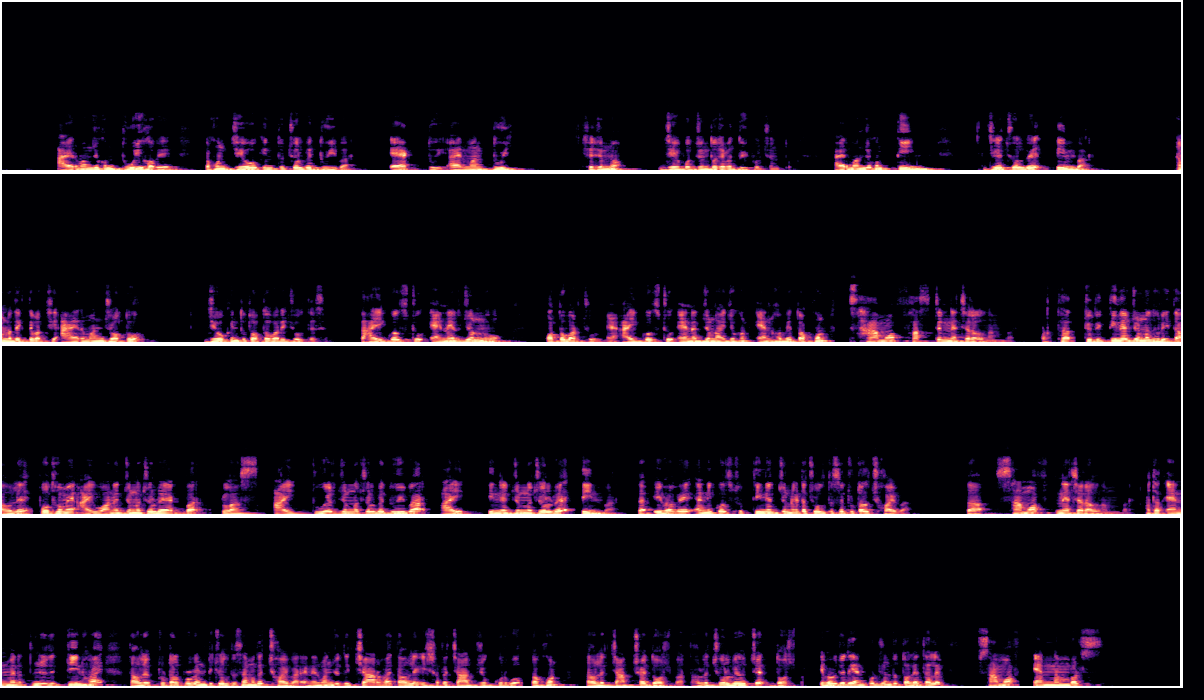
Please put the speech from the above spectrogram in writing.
এর মান যখন দুই হবে, তখন j ও কিন্তু চলবে দুইবার। 1 2 i এর মান দুই। সেজন্য j পর্যন্ত যাবে 2 পর্যন্ত। এর মান যখন 3 j চলবে তিনবার। আমরা দেখতে পাচ্ছি এর মান যত j ও কিন্তু ততবারই চলতেছে। i ইকুয়ালস টু এন এর জন্য কতবার চলবে? i ইকুয়ালস টু এন এর জন্য আই যখন এন হবে, তখন সাম অফ ফার্স্ট এর ন্যাচারাল নাম্বার অর্থাৎ যদি তিনের জন্য ধরি, তাহলে প্রথমে আই ওয়ানের জন্য চলবে একবার প্লাস আই টু এর জন্য চলবে দুইবার, i তিনের জন্য চলবে তিনবার। তা এভাবে এন ইকুয়ালস টু তিনের জন্য এটা চলতেছে টোটাল ছয় তা সাম অফ ন্যাচারাল নাম্বার অর্থাৎ এর মান যদি তিন হয়, তাহলে টোটাল প্রোগ্রামটি চলতেছে আমাদের ছয় বার। এর মান যদি চার হয়, তাহলে এর সাথে চার যোগ করব তখন, তাহলে চার ছয় দশ বার। তাহলে চলবে হচ্ছে দশ বার। এভাবে যদি n পর্যন্ত চলে তাহলে সাম অফ n নাম্বারস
